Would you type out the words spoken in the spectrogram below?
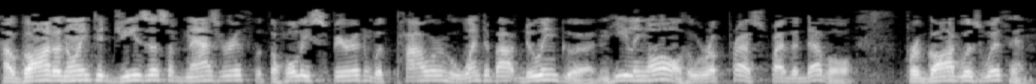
how God anointed Jesus of Nazareth with the Holy Spirit and with power, who went about doing good and healing all who were oppressed by the devil, for God was with him.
